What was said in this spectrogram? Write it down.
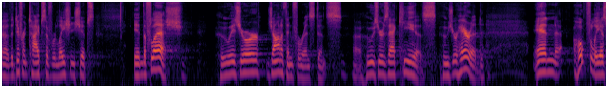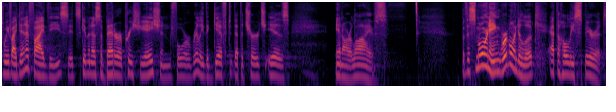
uh, the different types of relationships in the flesh. Who is your Jonathan, for instance? Uh, who's your Zacchaeus? Who's your Herod? And hopefully, as we've identified these, it's given us a better appreciation for really the gift that the church is in our lives. But this morning, we're going to look at the Holy Spirit.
